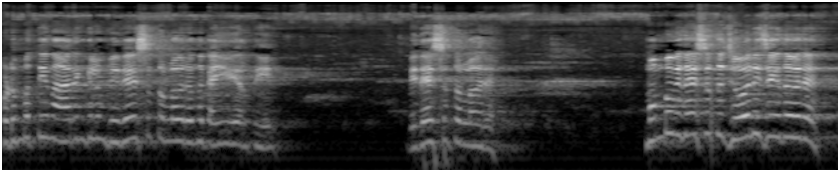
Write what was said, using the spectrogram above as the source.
കുടുംബത്തിൽ നിന്ന് ആരെങ്കിലും വിദേശത്തുള്ളവരൊന്ന് കൈ ഉയർത്തി. വിദേശത്തുള്ളവര്. മുമ്പ് വിദേശത്ത് ജോലി ചെയ്തവര്.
